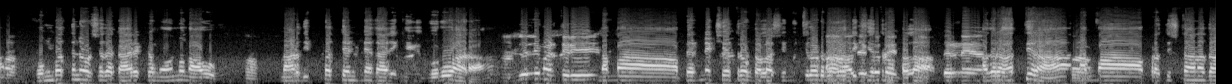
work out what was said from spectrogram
ಹಾ. ಒಂಬತ್ತನೇ ವರ್ಷದ ಕಾರ್ಯಕ್ರಮವನ್ನು ನಾವು ಹಾ. ನಾಡ್ದು ಇಪ್ಪತ್ತೆಂಟನೇ ತಾರೀಕಿಗೆ ಗುರುವಾರ ಎಲ್ಲಿ ಮಾಡ್ತೀರಿ ನಮ್ಮ ಪೆರ್ನೆ ಕ್ಷೇತ್ರ ಉಂಟಲ್ಲ ಶ್ರೀ ಮುಚ್ಚಲೋಡು ಹಾ, ಭಗವತಿ ಅದೇ ಕ್ಷೇತ್ರ ಗೊತ್ತಾಯ್ತು. ಉಂಟಲ್ಲ ಪೆರ್ನೆ ಅದರ ಹತ್ತಿರ ನಮ್ಮ ಪ್ರತಿಷ್ಠಾನದ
